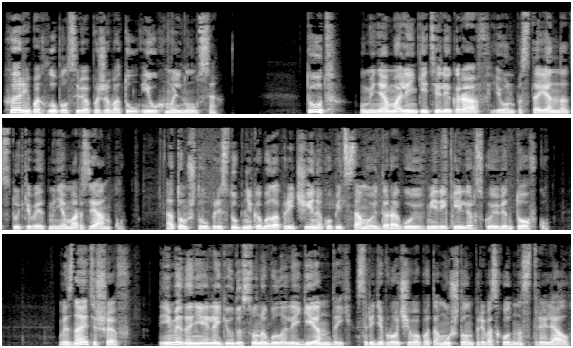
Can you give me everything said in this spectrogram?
Харри похлопал себя по животу и ухмыльнулся. «Тут у меня маленький телеграф, и он постоянно отстукивает мне морзянку. О том, что у преступника была причина купить самую дорогую в мире киллерскую винтовку. Вы знаете, шеф, имя Даниэля Юдасона было легендой, среди прочего потому, что он превосходно стрелял.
